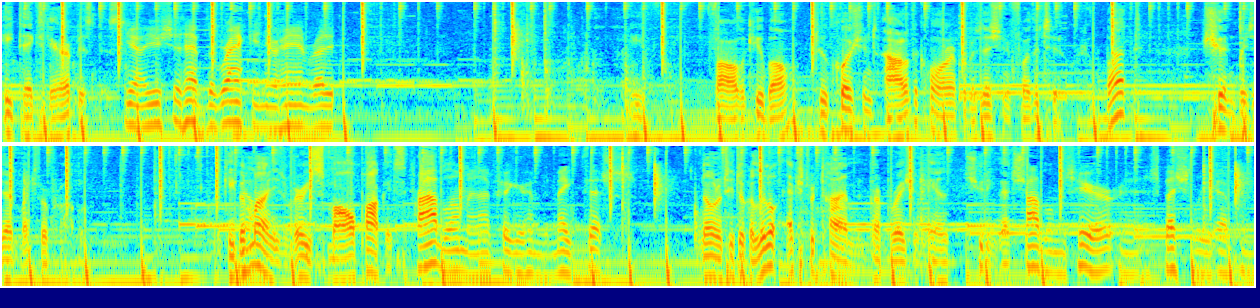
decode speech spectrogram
he takes care of business. Yeah, you should have the rack in your hand ready. He follow the cue ball, two cushions out of the corner for position for the two. But shouldn't present much of a problem. Keep in mind, these are very small pockets. Problem, and I figure him to make this. Notice he took a little extra time in preparation and shooting that shot. Problems here, and especially Efren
